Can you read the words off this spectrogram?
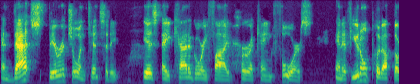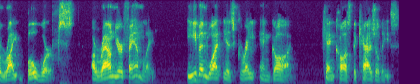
And that spiritual intensity is a category five hurricane force. And if you don't put up the right bulwarks around your family, even what is great in God can cause the casualties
